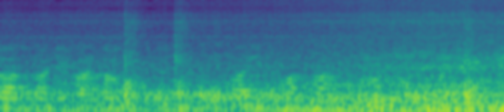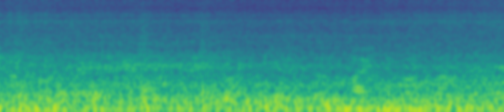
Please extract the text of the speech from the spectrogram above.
番乗り場特急つばいつばさんの到着特急つばいつばさんと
